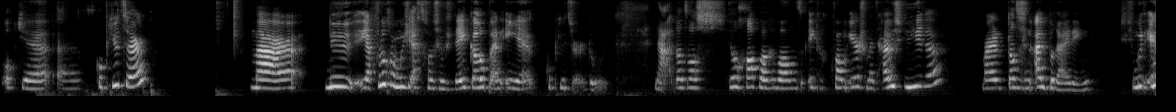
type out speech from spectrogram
op je eh, computer. Maar nu, ja, vroeger moest je echt gewoon zo'n CD kopen en in je computer doen. Nou, dat was heel grappig, want ik kwam eerst met huisdieren, maar dat is een uitbreiding. Dus je moet, eer-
